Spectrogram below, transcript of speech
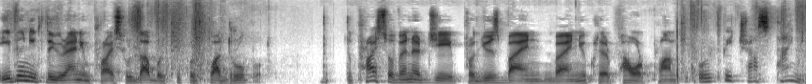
even if the uranium price will double, triple, quadruple, the, price of energy produced by, by a nuclear power plant will be just tiny.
